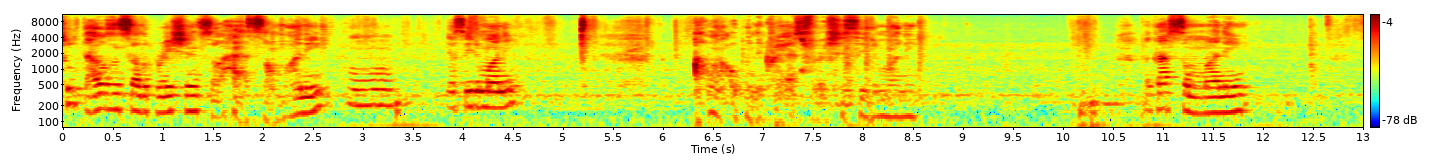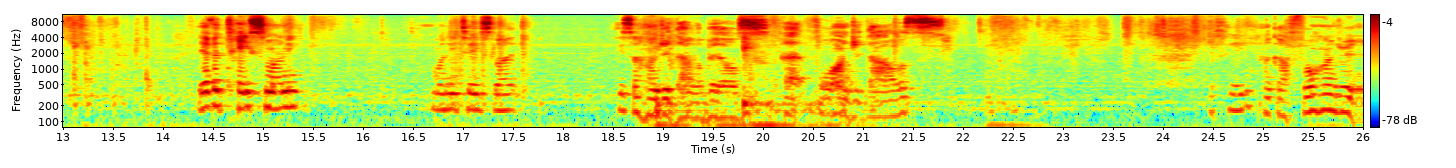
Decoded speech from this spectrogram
2000 celebration, so I had some money. Mm-hmm. You see the money? I want to open the crabs first. You see the money? I got some money. You ever taste money? Money tastes like? These hundred dollar bills. at four hundred dollars. You see, I got four hundred.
